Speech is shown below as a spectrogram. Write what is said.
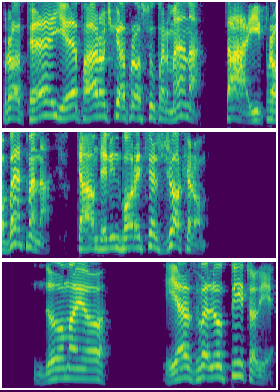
Проте є парочка про Супермена та і про Бетмена, там, де він бореться з Джокером. Думаю, я звелю Пітові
